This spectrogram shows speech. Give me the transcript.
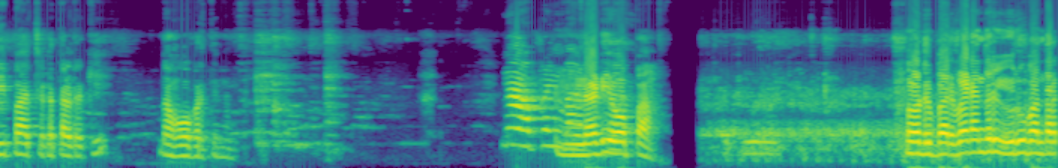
ದೀಪ ಹಚ್ಚಕತ್ತಾಳ್ರಕಿ ನಾ ಹೋಗಿ ಬರ್ತೀನಿ ಅಂತ ನಡಿಯೋಪ್ಪ ನೋಡ್ರಿ ಬರಬೇಡ ಅಂದ್ರೆ ಇವರು ಬಂದ್ರ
